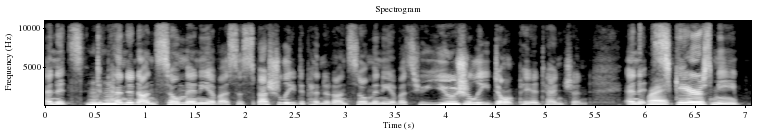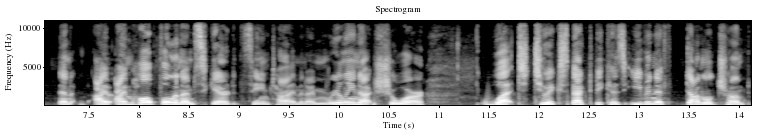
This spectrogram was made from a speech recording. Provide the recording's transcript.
and it's mm-hmm. dependent on so many of us, especially dependent on so many of us who usually don't pay attention. And it Right. scares me, and I, I'm hopeful and I'm scared at the same time, and I'm really not sure what to expect because even if Donald Trump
